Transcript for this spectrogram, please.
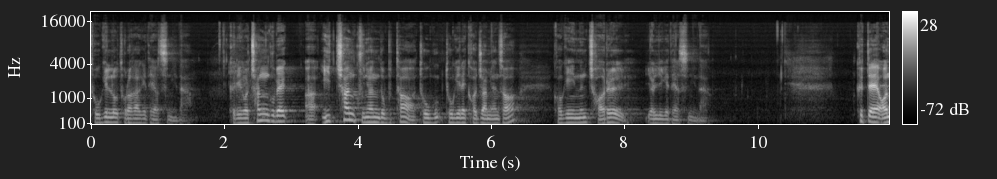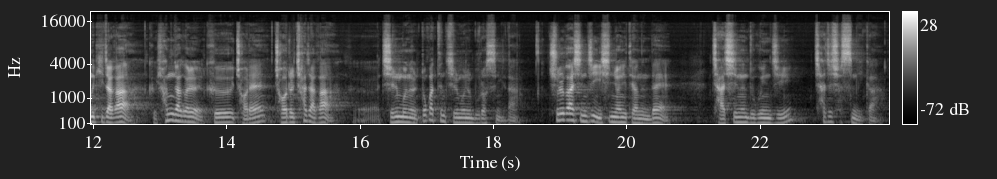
독일로 돌아가게 되었습니다. 그리고 1900, 어, 2009년도부터 도, 독일에 거주하면서 거기에 있는 절을 열리게 되었습니다. 그때 어느 기자가 그 현각을 그 절에 절을 찾아가 그 질문을 똑같은 질문을 물었습니다. 출가하신 지 20년이 되었는데 자신은 누구인지 찾으셨습니까?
